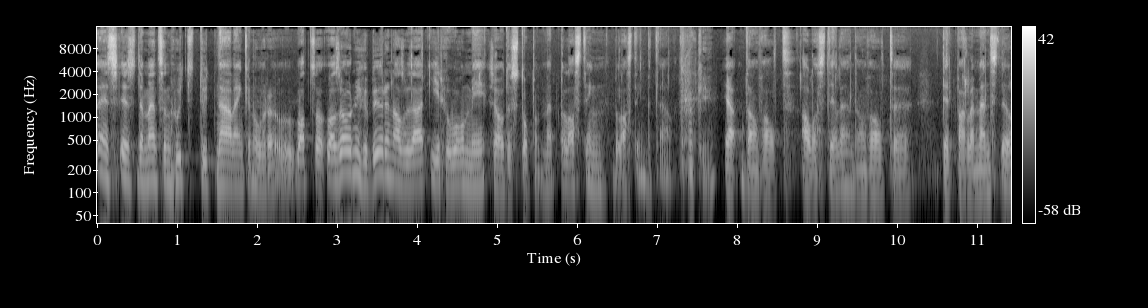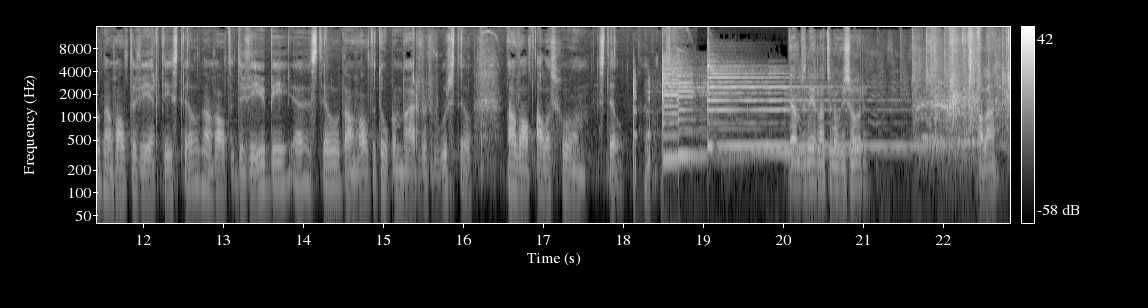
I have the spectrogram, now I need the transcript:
is, is de mensen goed doet nadenken over wat, wat zou er nu gebeuren als we daar hier gewoon mee zouden stoppen met belasting, belasting betalen. Oké. Ja, dan valt alles stil. Hè. Dan valt eh, dit parlement stil, dan valt de VRT stil, dan valt de VUB eh, stil, dan valt het openbaar vervoer stil. Dan valt alles gewoon stil. Dames en heren, laten we nog eens horen. Voilà.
